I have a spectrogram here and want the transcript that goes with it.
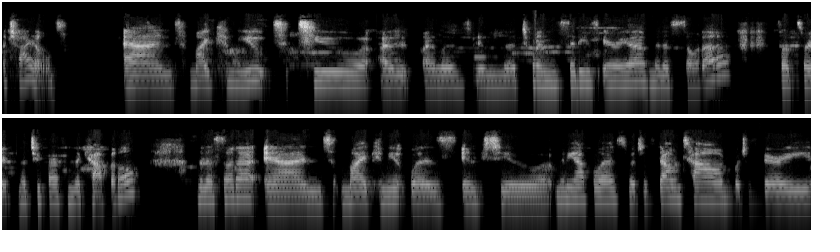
a child. And my commute to I, I live in the twin cities area of minnesota. So that's right not too far from the capital minnesota. And my commute was into minneapolis which is downtown which is very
